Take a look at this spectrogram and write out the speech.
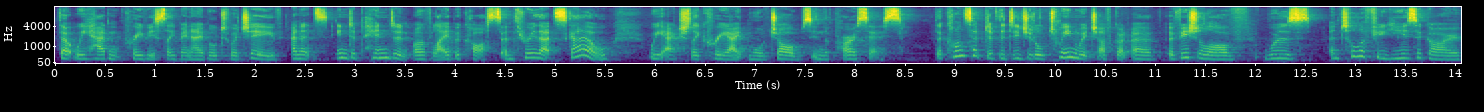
that we hadn't previously been able to achieve and it's independent of labour costs and through that scale we actually create more jobs in the process. The concept of the digital twin, which I've got a, a, visual of, was until a few years ago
